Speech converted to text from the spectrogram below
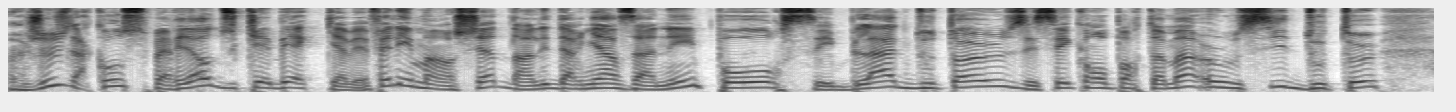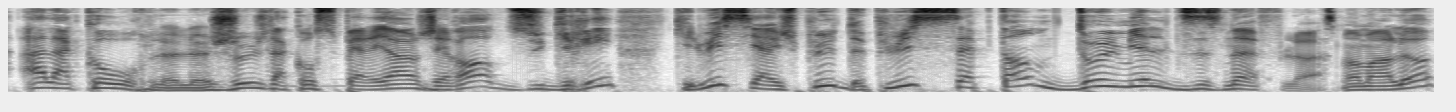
un juge de la Cour supérieure du Québec qui avait fait les manchettes dans les dernières années pour ses blagues douteuses et ses comportements eux aussi douteux à la Cour. Le, le juge de la Cour supérieure Gérard Dugré qui lui siège plus depuis septembre 2019. Là. À ce moment-là,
